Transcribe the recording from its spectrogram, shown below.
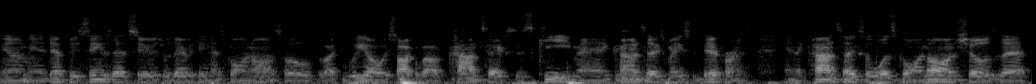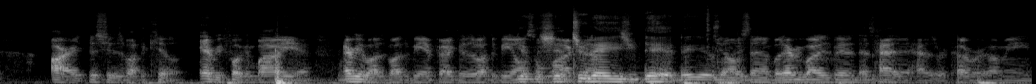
You know what I mean? It definitely seems that serious with everything that's going on. So, like we always talk about, context is key, man. Mm-hmm. Context makes a difference. And the context of what's going on shows that, all right, this shit is about to kill every fucking body and everybody's about to be infected. It's about to be on Get some the shit two days, you dead, nigga. You know what I'm saying? But everybody's been that's had it has recovered. I mean,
